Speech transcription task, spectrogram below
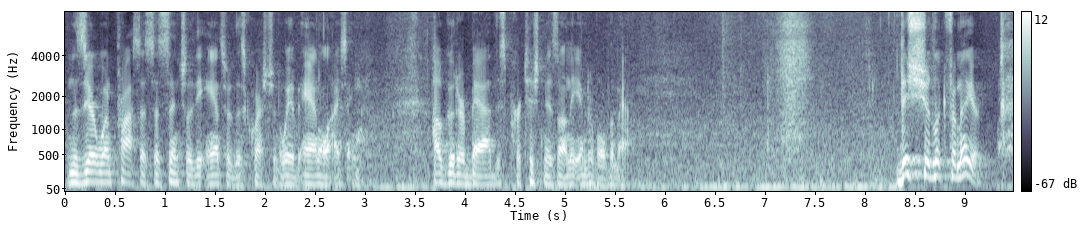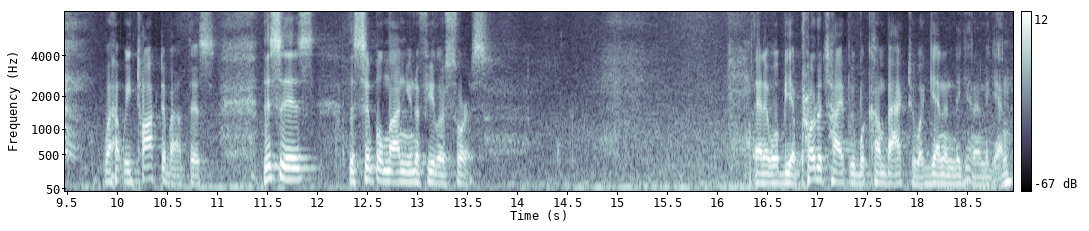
and the 0-1 process is essentially the answer to this question, a way of analyzing how good or bad this partition is on the interval of the map. This should look familiar. well, we talked about this. This is the simple non-unifilar source. And it will be a prototype we will come back to again and again and again.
